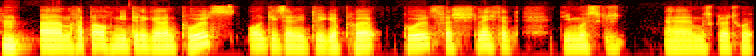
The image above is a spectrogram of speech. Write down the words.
Hm. ähm, hat man auch niedrigeren Puls und dieser niedrige Pu Puls verschlechtert die Muskel äh, Muskulatur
